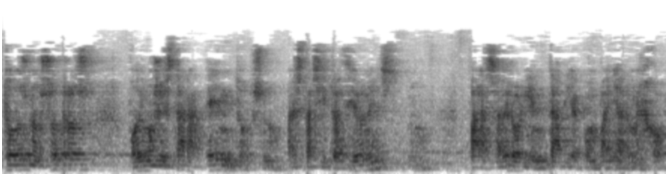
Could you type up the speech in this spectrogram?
Todos nosotros podemos estar atentos a estas situaciones para saber orientar y acompañar mejor.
